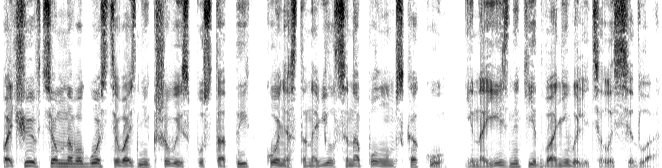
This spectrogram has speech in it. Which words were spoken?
Почуяв темного гостя, возникшего из пустоты, конь остановился на полном скаку, и наездник едва не вылетел из седла.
